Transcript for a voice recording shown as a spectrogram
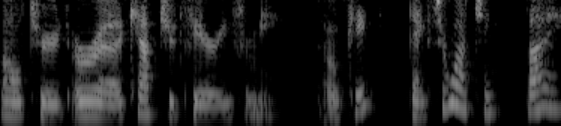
altered or uh, captured fairy for me. Okay, thanks for watching. Bye.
